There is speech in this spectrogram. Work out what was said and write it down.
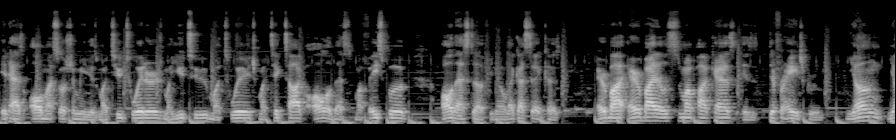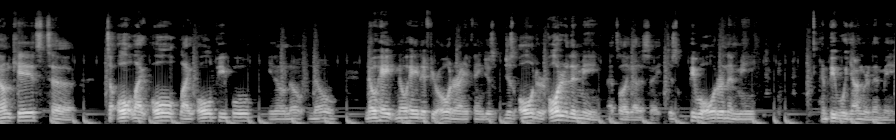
it has all my social medias, my two Twitters, my YouTube, my Twitch, my TikTok, all of that, my Facebook, all that stuff. You know, like I said, because everybody, everybody that listens to my podcast is different age group, young, young kids to to old, like old, like old people. You know, no, no no hate, no hate if you're older or anything. Just just older, older than me. That's all I gotta say. Just people older than me and people younger than me.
